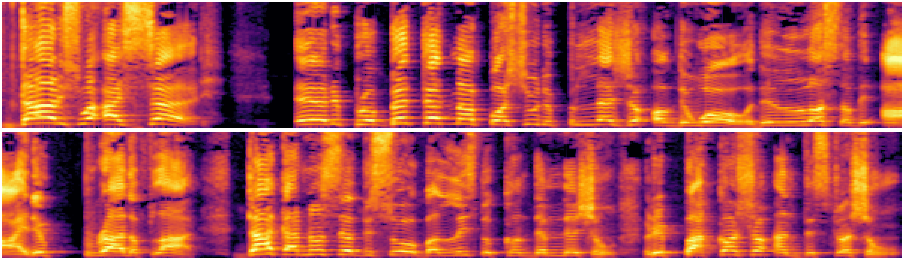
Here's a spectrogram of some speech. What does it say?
That is what I said, a reprobated man pursue the pleasure of the world, the lust of the eye, the pride of life. That cannot save the soul but leads to condemnation, repercussion, and destruction.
